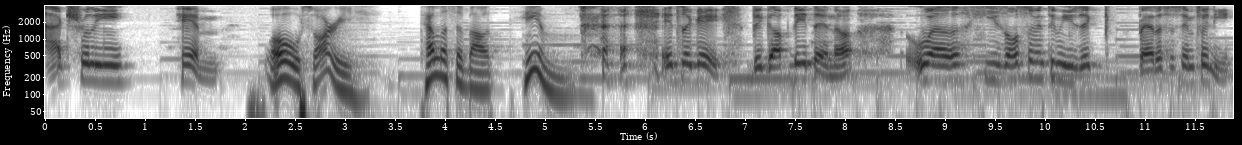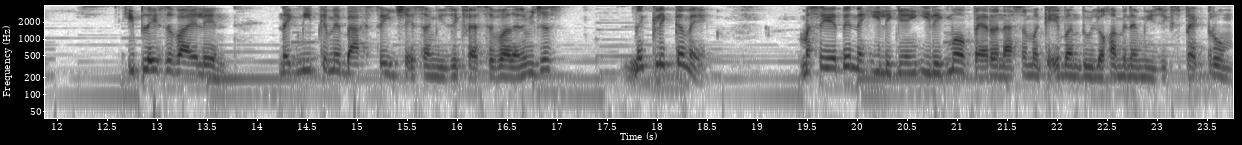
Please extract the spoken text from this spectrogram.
Actually, him. Oh, sorry. Tell us about him. it's okay. Big update eh, no? Well, he's also into music, pero sa symphony. He plays the violin. Nag-meet kami backstage sa isang music festival and we just nag-click kami. Masaya din na hilig niya yung hilig mo pero nasa magkaibang dulo kami ng music spectrum.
